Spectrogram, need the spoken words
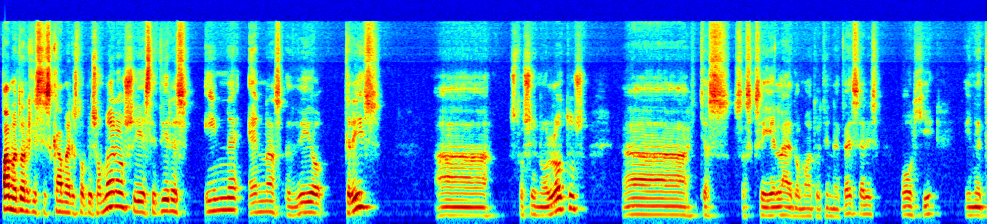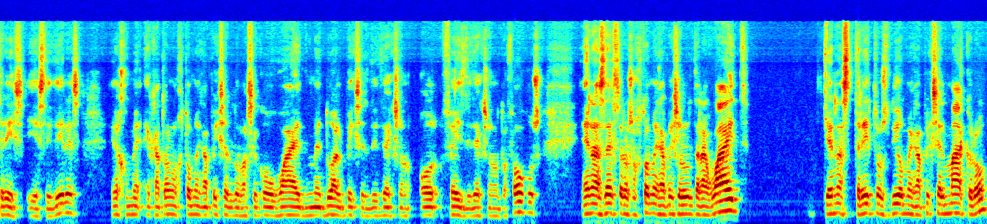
Πάμε τώρα και στις κάμερες στο πίσω μέρος. Οι αισθητήρες είναι ένας, δύο, τρεις α, στο σύνολό τους. Α, και ας σας ξεγελάει το μάτι ότι είναι τέσσερις. Όχι, είναι τρεις οι αισθητήρες. Έχουμε 108 MP το βασικό wide με dual pixel detection, face detection autofocus. Ένας δεύτερος 8 MP ultra wide και ένας τρίτος 2 MP macro.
